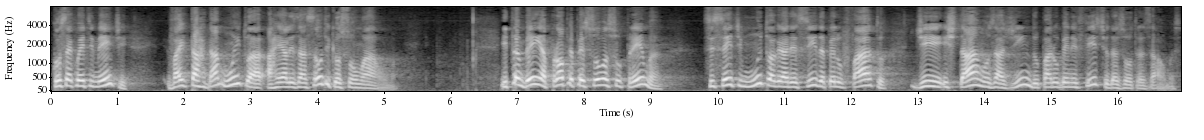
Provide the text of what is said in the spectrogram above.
Consequentemente, vai tardar muito a, a realização de que eu sou uma alma. E também a própria pessoa suprema se sente muito agradecida pelo fato de estarmos agindo para o benefício das outras almas,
